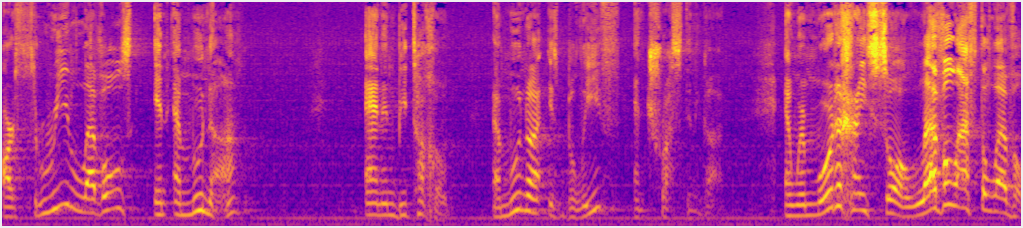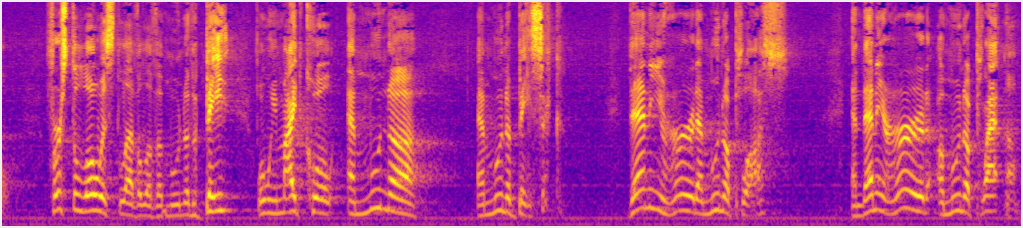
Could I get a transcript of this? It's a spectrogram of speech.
are three levels in emuna and in bitachon. Emuna is belief and trust in God. And when Mordechai saw level after level, first the lowest level of emuna, the base, what we might call emuna, emuna basic. Then he heard emuna plus, and then he heard emuna platinum.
